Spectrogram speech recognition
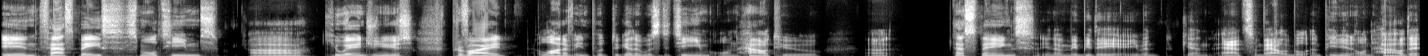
in fast paced, small teams, uh, QA engineers provide a lot of input together with the team on how to uh, test things. You know, maybe they even can add some valuable opinion on how the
